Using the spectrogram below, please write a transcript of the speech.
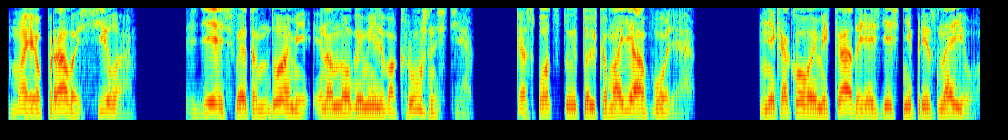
«Мое право — сила. Здесь, в этом доме и на много миль в окружности, господствует только моя воля. Никакого Микада я здесь не признаю.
